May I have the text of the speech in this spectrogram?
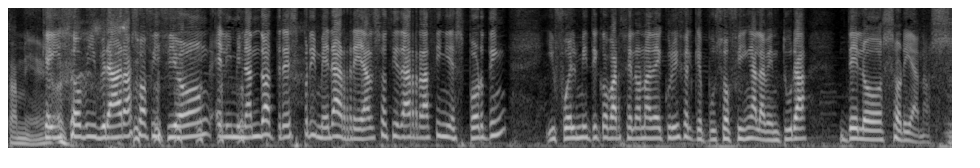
También. que hizo vibrar a su afición eliminando a tres primeras, Real Sociedad, Racing y Sporting, y fue el mítico Barcelona de Cruyff el que puso fin a la aventura de los sorianos.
